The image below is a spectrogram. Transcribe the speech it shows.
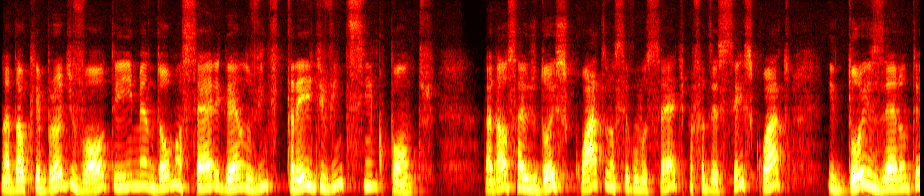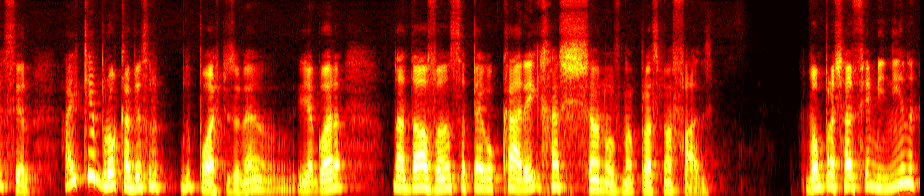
o Nadal quebrou de volta e emendou uma série ganhando 23 de 25 pontos. Nadal saiu de 2-4 no segundo set para fazer 6-4 e 2-0 no terceiro. Aí quebrou a cabeça do, do Pospisil, né? E agora Nadal avança, pega o Karei Khachanov na próxima fase. Vamos para a chave feminina,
